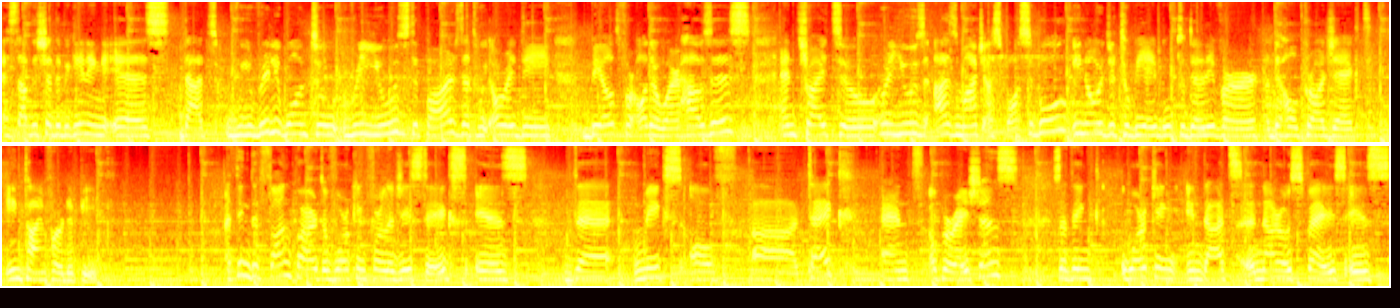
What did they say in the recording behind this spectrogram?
established at the beginning is that we really want to reuse the parts that we already built for other warehouses and try to reuse as much as possible in order to be able to deliver the whole project in time for the peak. I think the fun part of working for logistics is the mix of uh, tech and operations. So I think working in that narrow space is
